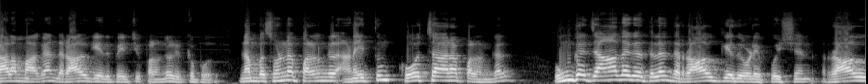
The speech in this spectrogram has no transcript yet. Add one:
காலமாக அந்த ராகு கேது பயிற்சி பலன்கள் இருக்க போகுது. நம்ம சொன்ன பலன்கள் அனைத்தும் கோச்சார பலன்கள். உங்கள் ஜாதகத்தில் இந்த ராகு கேதுவோடைய பொசிஷன் ராகு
